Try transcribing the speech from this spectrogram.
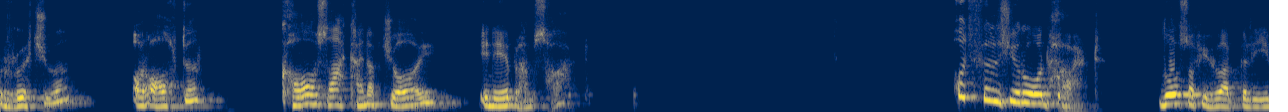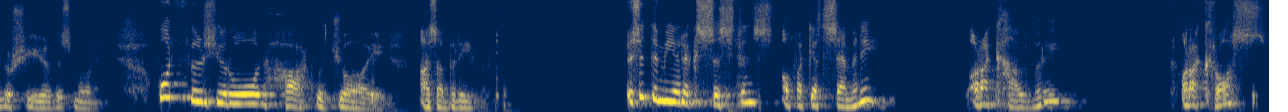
ritual, or altar cause that kind of joy in Abraham's heart? What fills your own heart? Those of you who are believers here this morning, what fills your own heart with joy as a believer? Is it the mere existence of a Gethsemane or a Calvary or a cross?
